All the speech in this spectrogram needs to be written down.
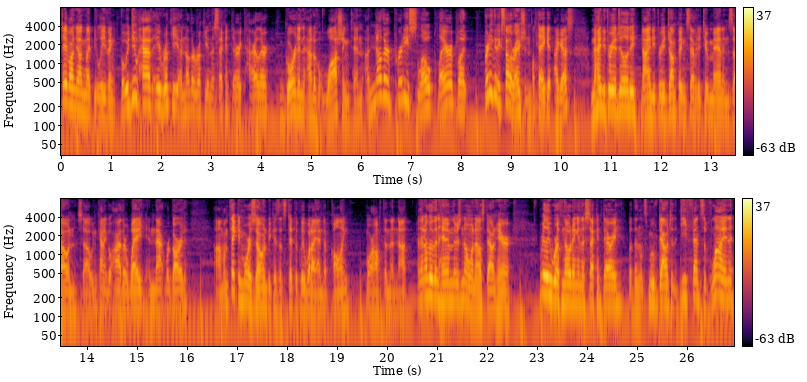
Tavon Young might be leaving, but we do have a rookie, another rookie in the secondary, Kyler Gordon out of Washington. Another pretty slow player, but pretty good acceleration. I'll take it, I guess. 93 agility, 93 jumping, 72 man and zone. So we can kind of go either way in that regard. Um, I'm thinking more zone because that's typically what I end up calling more often than not. And then other than him, there's no one else down here really worth noting in the secondary. But then let's move down to the defensive line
